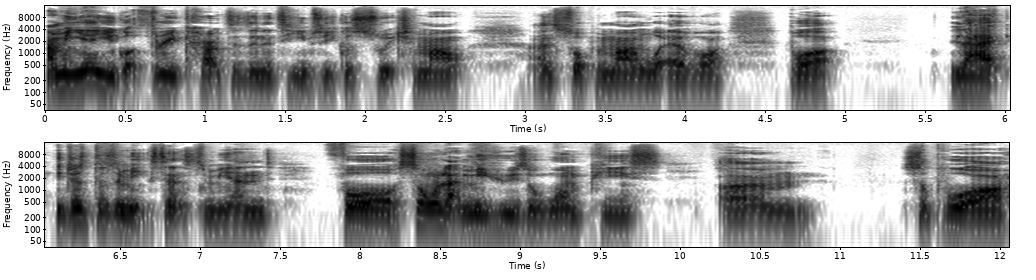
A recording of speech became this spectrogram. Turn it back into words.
I mean, yeah, you got three characters in the team, so you could switch him out and swap him out and whatever. But like, it just doesn't make sense to me. And for someone like me who's a One Piece um supporter.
